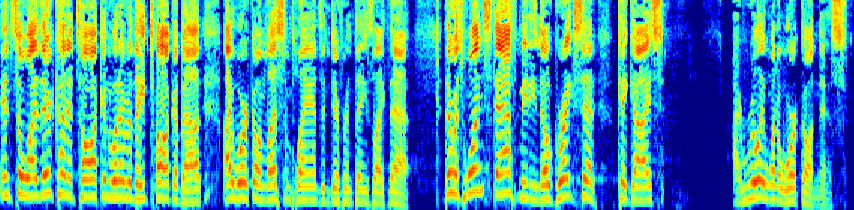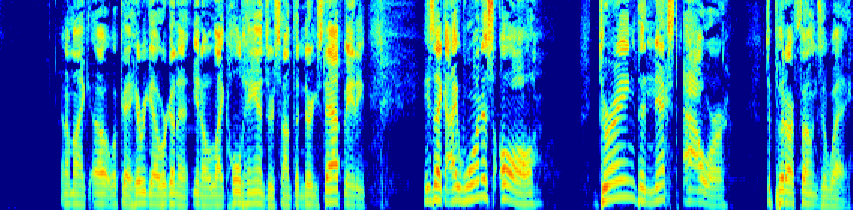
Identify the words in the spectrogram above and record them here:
And so while they're kind of talking whatever they talk about, I work on lesson plans and different things like that. There was one staff meeting though. Greg said, okay, guys, I really want to work on this. And I'm like, oh, okay, here we go. We're going to, you know, like hold hands or something during staff meeting. He's like, I want us all during the next hour to put our phones away.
